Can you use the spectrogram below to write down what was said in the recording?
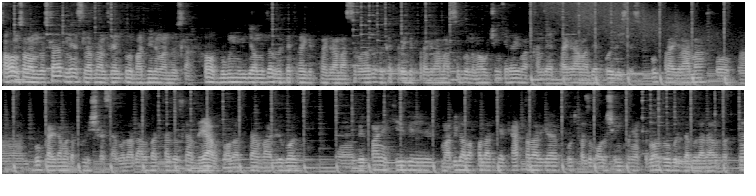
Salom salom do'stlar, men sizlar bilan Trend Club adminiman do'stlar. Xo'p, bugungi videomizda VK Tracker programmasi bo'ladi. VK Tracker programmasi bu nima uchun kerak va qanday programma deb o'ylaysiz? Bu programma, xo'p, e, bu programmada pul ishlasa bo'ladi albatta do'stlar, real holatda va любой Webpani, Kiwi, mobil aloqalarga, kartalarga o'tkazib olish imkoniyati bor, rublda bo'ladi albatta.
